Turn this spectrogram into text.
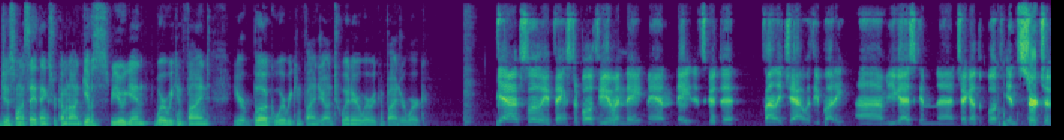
just want to say thanks for coming on. Give us view again where we can find your book, where we can find you on Twitter, where we can find your work. Yeah, absolutely. Thanks to both you and Nate, man. Nate, it's good to finally chat with you, buddy. Um, you guys can uh, check out the book In Search of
